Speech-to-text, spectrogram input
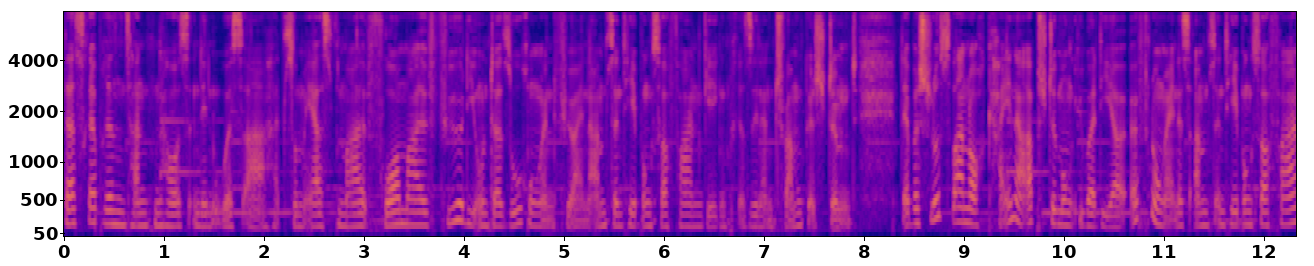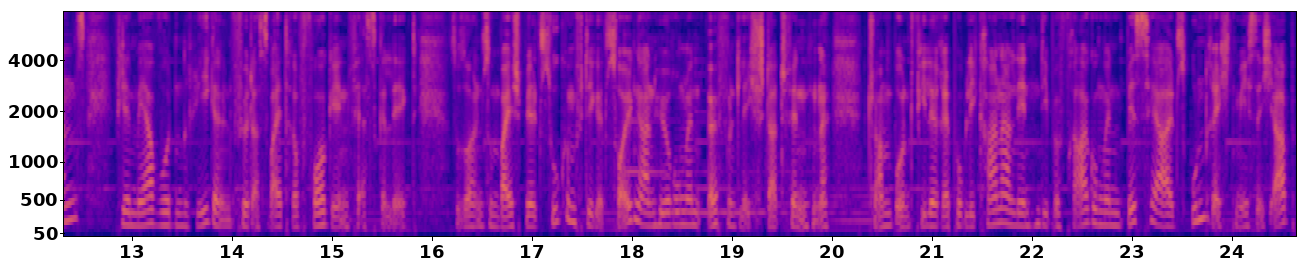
Das Repräsentantenhaus in den USA hat zum ersten Mal formal für die Untersuchungen für ein Amtsenthebungsverfahren gegen Präsident Trump gestimmt. Der Beschluss war noch keine Abstimmung Abstimmung über die Eröffnung eines Amtsenthebungsverfahrens, vielmehr wurden Regeln für das weitere Vorgehen festgelegt. So sollen zum Beispiel zukünftige Zeugenanhörungen öffentlich stattfinden. Trump und viele Republikaner lehnten die Befragungen bisher als unrechtmäßig ab,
